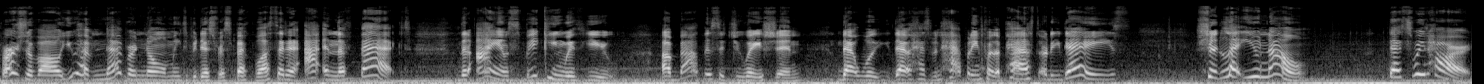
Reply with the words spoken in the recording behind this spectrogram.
First of all, you have never known me to be disrespectful. I said it, I, and the fact that I am speaking with you about this situation that will that has been happening for the past 30 days should let you know that, sweetheart,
